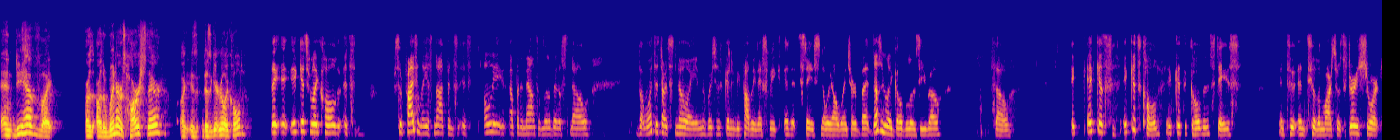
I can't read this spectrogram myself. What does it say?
And do you have like, are are the winters harsh there? Like, is does it get really cold? It, it gets really cold. It's surprisingly, it's not been. It's only up in the mountains a little bit of snow, but once it starts snowing, which is going to be probably next week, and it stays snowy all winter, but it doesn't really go below zero. So it it gets it gets cold. It gets cold and stays until until the March. So it's very short.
